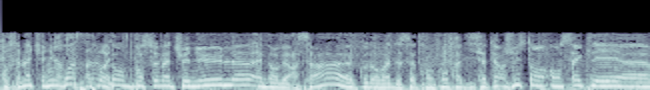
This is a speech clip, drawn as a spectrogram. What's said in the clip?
Pour ce match nul entre Strasbourg et 3,50 pour ce match nul. Eh ben, on verra ça. Euh, Coup d'envoi de cette rencontre à 17h. Juste en, en sec les, euh,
